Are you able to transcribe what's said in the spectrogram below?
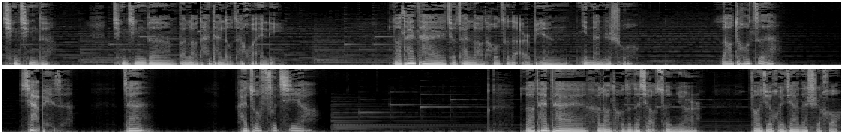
轻轻的，轻轻的把老太太搂在怀里。老太太就在老头子的耳边呢喃着说：“老头子，下辈子，咱还做夫妻啊。”老太太和老头子的小孙女儿，放学回家的时候。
